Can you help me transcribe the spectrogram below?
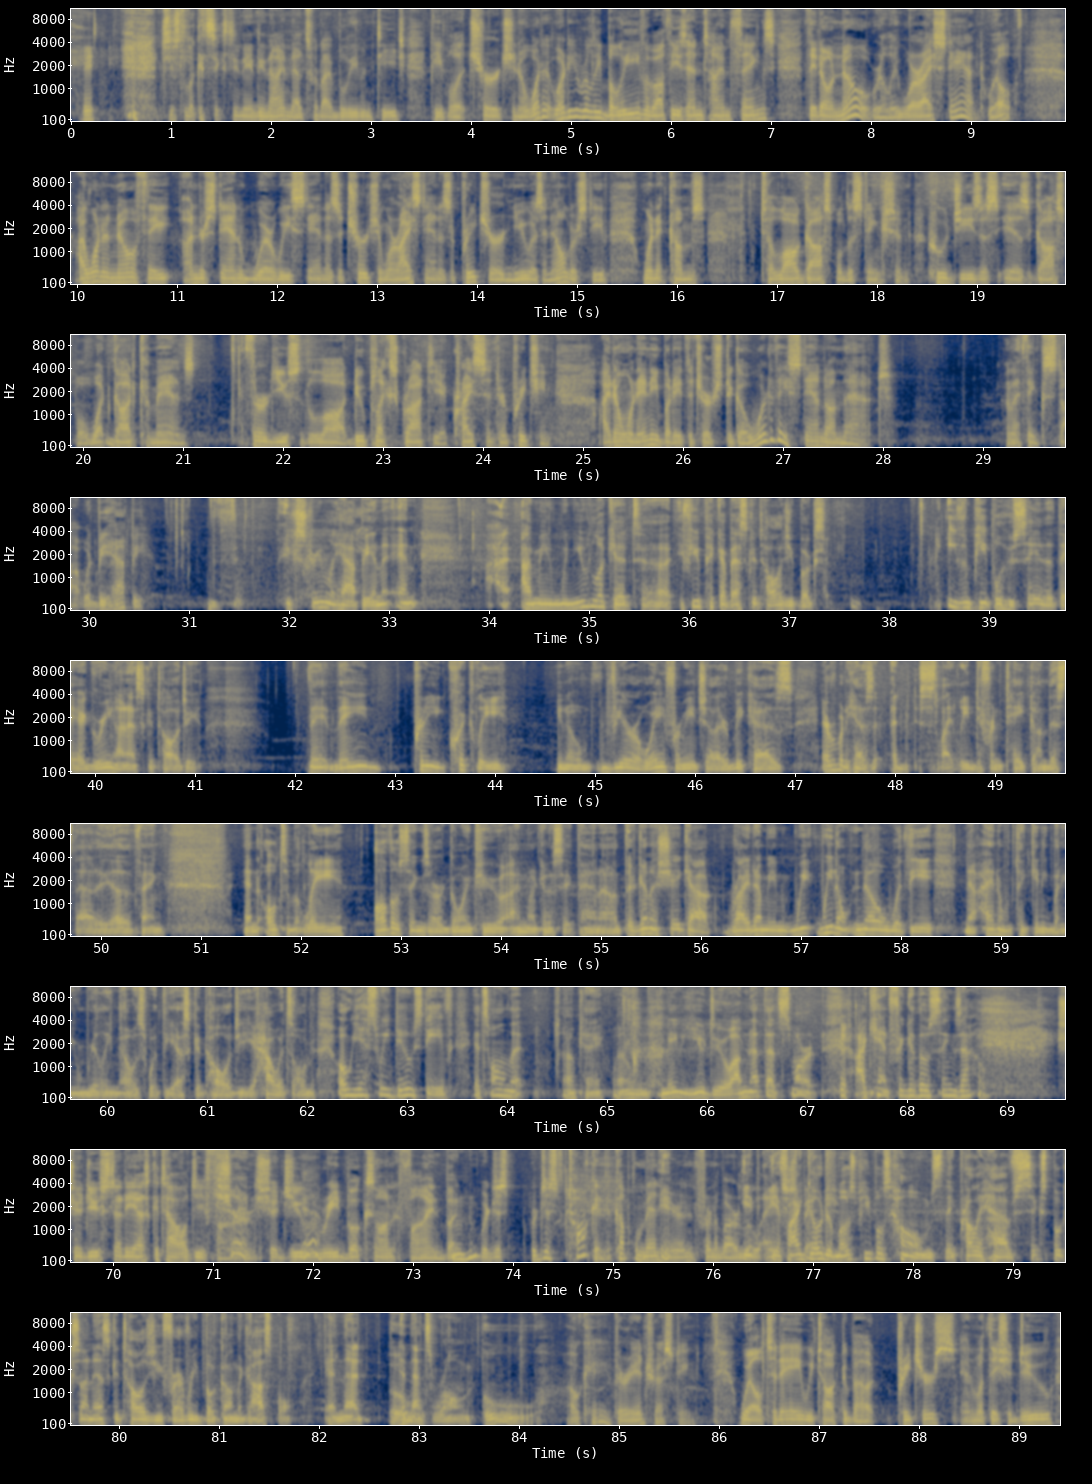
just look at 1689. That's what I believe and teach. People at church, you know, what, what do you really believe about these end time things? They don't know really where I stand. Well, I want to know if they understand where we stand as a church and where I stand as a preacher and you as an elder, Steve, when it comes to law gospel distinction, who Jesus is gospel, what God commands, third use of the law, duplex gratia, Christ centered preaching. I don't want anybody at the church to go, where do they stand on that? And I think Stott would be happy. Extremely happy. And, and I, I mean, when you look at, uh, if you pick up eschatology books, even people who say that they agree on eschatology, they, they pretty quickly you know, veer away from each other because everybody has a slightly different take on this, that, or the other thing. And ultimately, all those things are going to i'm not going to say pan out they're going to shake out right i mean we, we don't know what the now i don't think anybody really knows what the eschatology how it's all oh yes we do steve it's all that okay well maybe you do i'm not that smart i can't figure those things out should you study eschatology? Fine. Sure. Should you Yeah. read books on it? Fine. But mm-hmm. we're just we're just talking. A couple men here in front of our little. if, if I anxious go to most people's homes, they probably have six books on eschatology for every book on the gospel, and that and that's wrong. Ooh, okay, very interesting. Well, today we talked about preachers and what they should do.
